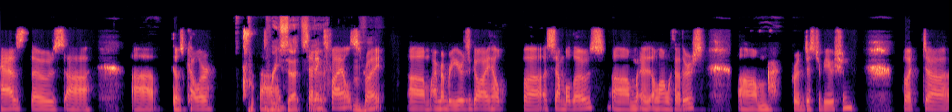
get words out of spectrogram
has those uh, uh, those color uh, presets settings yeah. files, mm-hmm. right? Um, I remember years ago I helped uh, assemble those um, along with others um, for distribution. But uh,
